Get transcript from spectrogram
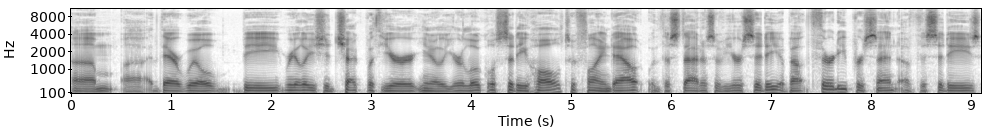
Um, uh, there will be really you should check with your you know your local city hall to find out the status of your city. About 30 percent of the cities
